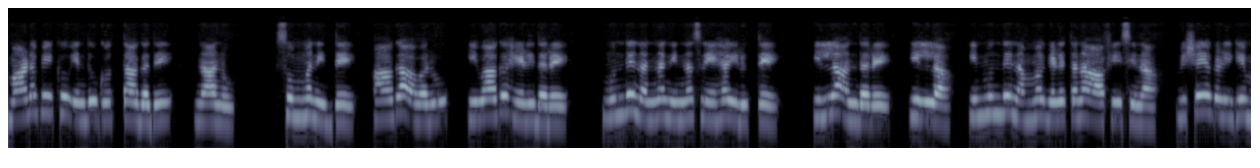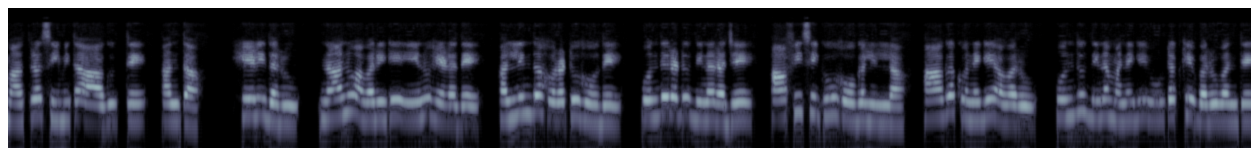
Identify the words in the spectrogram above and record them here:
ಮಾಡಬೇಕು ಎಂದು ಗೊತ್ತಾಗದೆ ನಾನು ಸುಮ್ಮನಿದ್ದೆ. ಆಗ ಅವರು ಇವಾಗ ಹೇಳಿದರೆ, ಮುಂದೆ ನನ್ನ ನಿನ್ನ ಸ್ನೇಹ ಇರುತ್ತೆ. ಇಲ್ಲ ಅಂದರೆ, ಇಲ್ಲ. ಇನ್ಮುಂದೆ ನಮ್ಮ ಗೆಳೆತನ ಆಫೀಸಿನ ವಿಷಯಗಳಿಗೆ ಮಾತ್ರ ಸೀಮಿತ ಆಗುತ್ತೆ ಅಂತ ಹೇಳಿದರು. ನಾನು ಅವರಿಗೆ ಏನು ಹೇಳದೆ, ಅಲ್ಲಿಂದ ಹೊರಟು ಹೋದೆ. ಒಂದೆರಡು ದಿನ ರಜೆ, ಆಫೀಸಿಗೂ ಹೋಗಲಿಲ್ಲ. ಆಗ ಕೊನೆಗೆ ಅವರು, ಒಂದು ದಿನ ಮನೆಗೆ ಊಟಕ್ಕೆ ಬರುವಂತೆ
